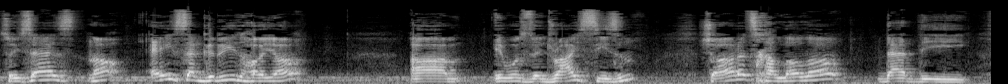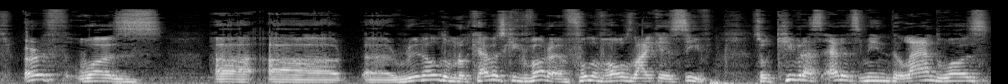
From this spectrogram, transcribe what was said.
So he says, no, Eis agrid hoya. Um, it was the dry season. Sha'aretz chalola that the earth was uh, uh, uh, riddled kikvara and full of holes like a sieve. So kivras eretz mean the land was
